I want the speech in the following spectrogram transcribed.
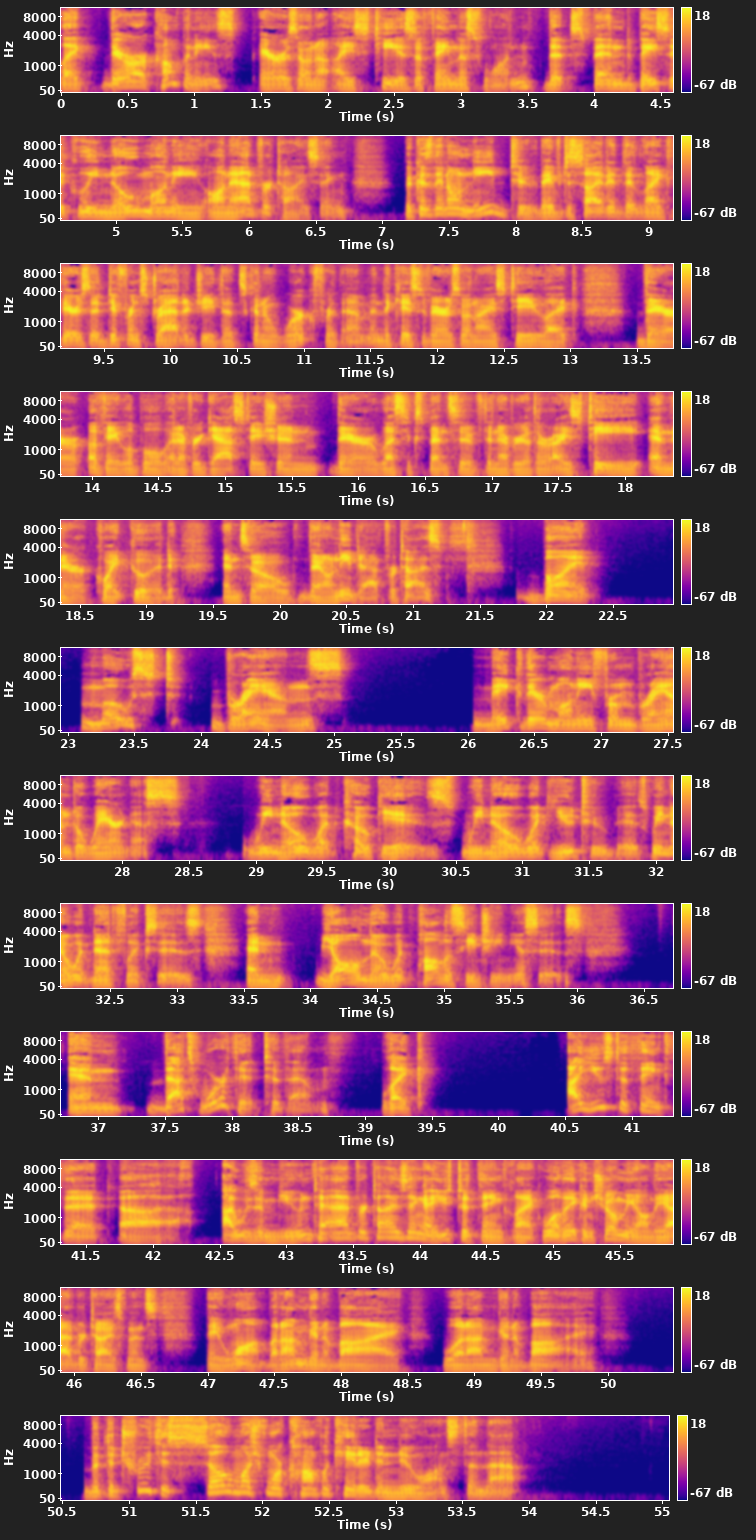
Like there are companies, Arizona Iced Tea is a famous one, that spend basically no money on advertising because they don't need to. They've decided that like there's a different strategy that's going to work for them. In the case of Arizona iced tea, like they're available at every gas station. They're less expensive than every other iced tea and they're quite good. And so they don't need to advertise. But most brands make their money from brand awareness. We know what Coke is. We know what YouTube is. We know what Netflix is. And y'all know what Policy Genius is and that's worth it to them. Like, I used to think that uh, I was immune to advertising. I used to think, like, well, they can show me all the advertisements they want, but I'm going to buy what I'm going to buy. But the truth is so much more complicated and nuanced than that.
